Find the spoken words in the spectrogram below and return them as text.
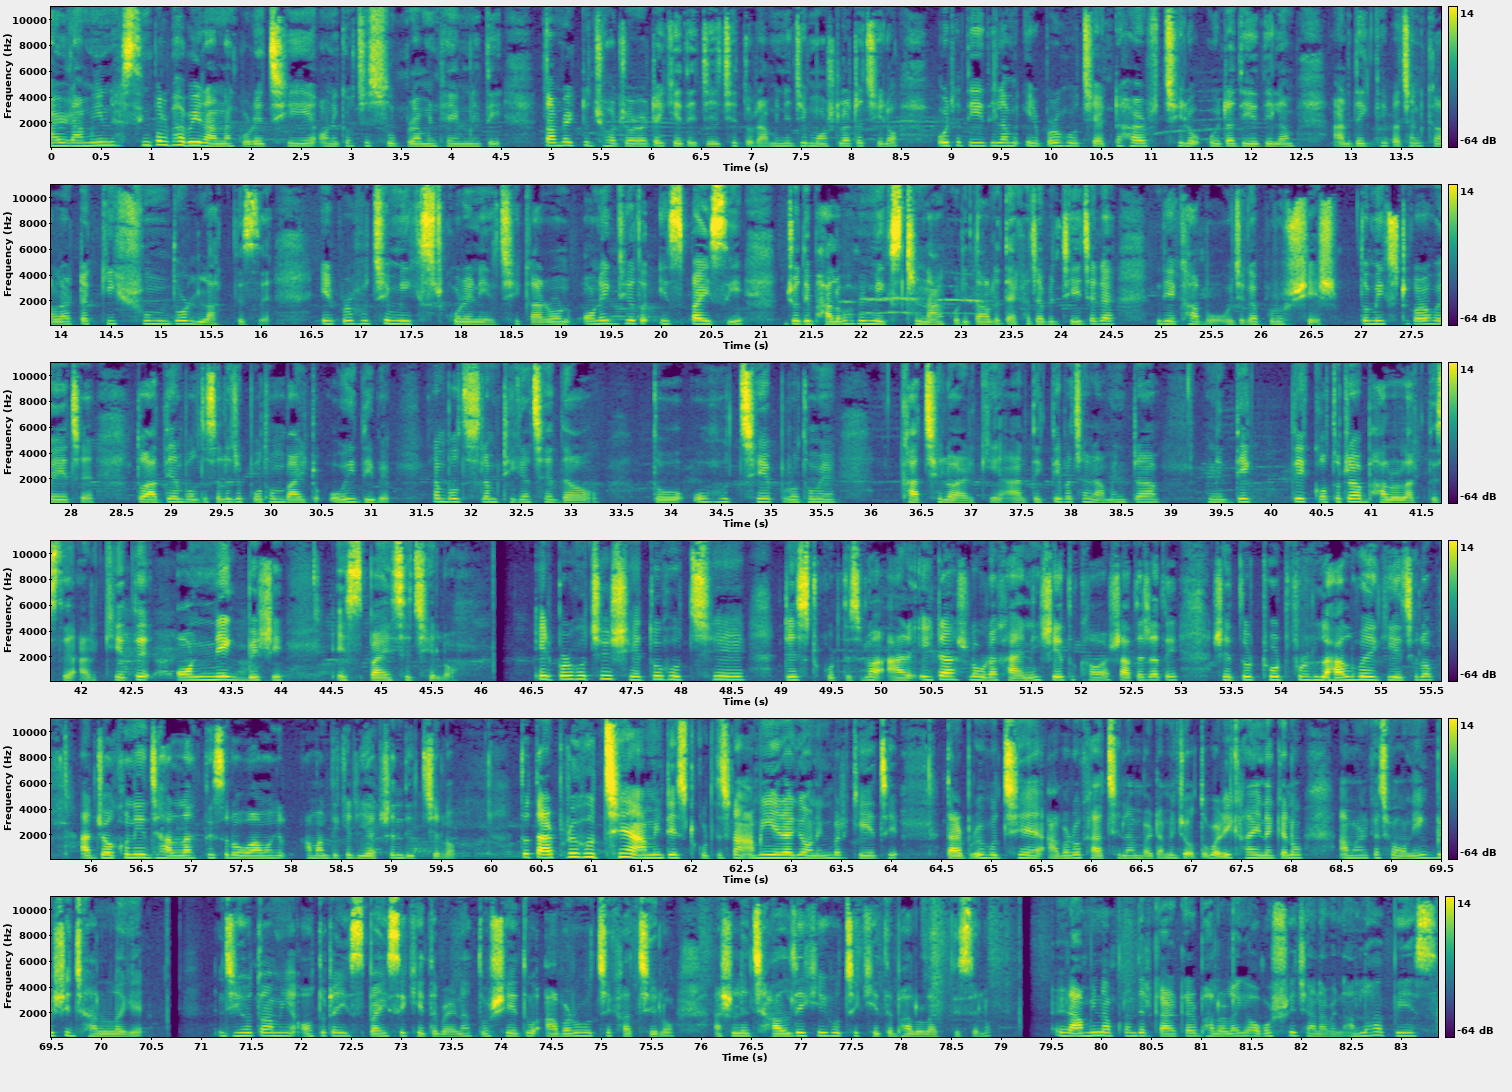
আর রামিন সিম্পলভাবেই রান্না করেছি। অনেকে হচ্ছে স্যুপ রামিন খাই এমনিতেই। তো আমরা একটু ঝরঝরাটাই খেতে চেয়েছি। তো রামিনের যে মশলাটা ছিল, ওইটা দিয়ে দিলাম। এরপর হচ্ছে একটা হার্ফ ছিল, ওইটা দিয়ে দিলাম। আর দেখতেই পাচ্ছেন কালারটা কি সুন্দর লাগতেছে। এরপর হচ্ছে মিক্সড করে নিয়েছি। কারণ অনেক যেহেতু স্পাইসি যদি ভালোভাবে মিক্সড না করি, তাহলে দেখা যাবে যে জায়গায় দিয়ে খাব, ওই জায়গায় পুরো শেষ। তো মিক্সড করা হয়ে গেছে তো আদিয়ান বলতেছিল যে, প্রথম বাইট ওই দিবে। আমি বলতেছিলাম, ঠিক আছে, দাও। তো ও হচ্ছে প্রথমে খাচ্ছিল আর কি আর দেখতেই পাচ্ছেন রামেনটা মানে দেখতে কতটা ভালো লাগতেছে। আর খেতে অনেক বেশি স্পাইসি ছিল। এরপর হচ্ছে সে তো হচ্ছে টেস্ট করতেছিল, আর এইটা আসলে ওরা খায়নি। সে তো খাওয়ার সাথে সাথে সে তো ঠোঁট পুরো লাল হয়ে গিয়েছিল, আর যখনই ঝাল লাগতেছিল ও আমাকে, আমার দিকে রিয়াকশন দিচ্ছিল। তো তারপরে হচ্ছে আমি টেস্ট করতেছিলাম, আমি এর আগে অনেকবার খেয়েছি, তারপরে হচ্ছে আবারও খাচ্ছিলাম বাট আমি যতবারই খাই না কেন, আমার কাছে অনেক বেশি ঝাল লাগে। যেহেতু আমি অতটা স্পাইসি খেতে পারি না, তো সেহেতু আবারও হচ্ছে খাচ্ছিল। আসলে ঝাল দেখেই হচ্ছে খেতে ভালো লাগতেছিল। রামিন, আপনাদের কার কার ভালো লাগে অবশ্যই জানাবেন। আল্লাহ হাফিজ।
